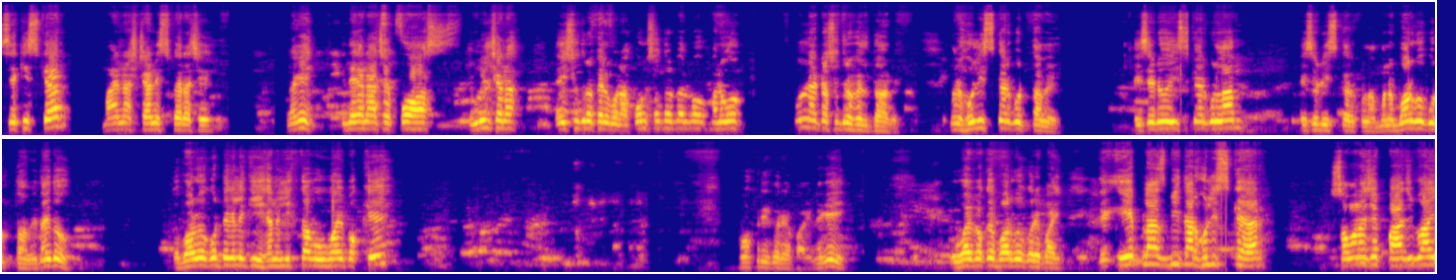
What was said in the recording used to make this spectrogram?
Sec square minus tan square আছে। নাকি? এখানে আছে কস মিলছে না। এই সূত্র ফেলব না। কোন সূত্র ফেলব? মানে ও অন্য একটা সূত্র ফেলতে হবে। মানে হোল স্কোয়ার করতে হবে। এই সাইডে স্কোয়ার করলাম। এই সাইডে স্কোয়ার করলাম। মানে বর্গ করতে হবে, তাই তো? তো বর্গ করতে গেলে কি, এখানে লিখতে হবে উভয় পক্ষে? বকরি করে পাই, নাকি? উভয় পক্ষে বর্গ করে পাই। এ প্লাস বি তার হোল স্কোয়ার সমান আছে পাঁচ বাই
